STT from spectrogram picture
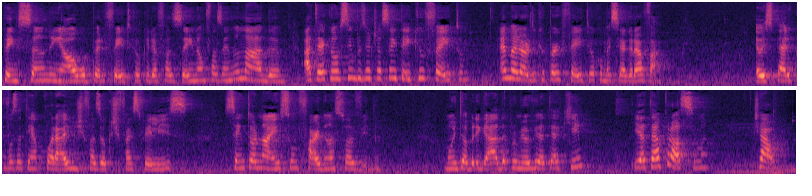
pensando em algo perfeito que eu queria fazer e não fazendo nada. Até que eu simplesmente aceitei que o feito é melhor do que o perfeito e eu comecei a gravar. Eu espero que você tenha coragem de fazer o que te faz feliz, sem tornar isso um fardo na sua vida. Muito obrigada por me ouvir até aqui e até a próxima. Tchau!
